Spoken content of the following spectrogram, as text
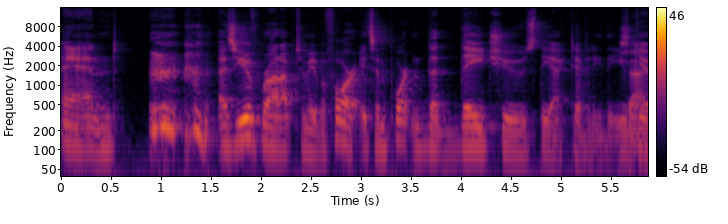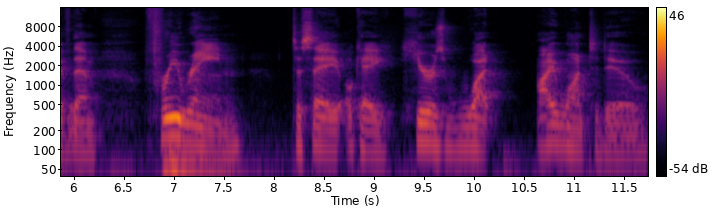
And as you've brought up to me before, it's important that they choose the activity, that you Exactly. give them free rein to say, okay, here's what I want to do,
